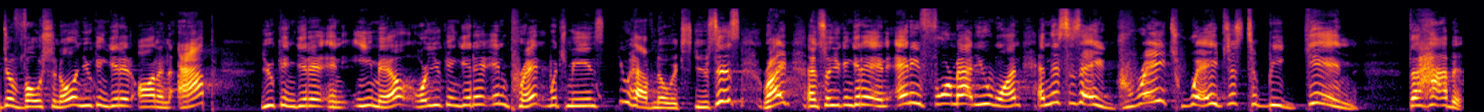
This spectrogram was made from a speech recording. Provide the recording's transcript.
devotional, and you can get it on an app, you can get it in email, or you can get it in print, which means you have no excuses, right? And so you can get it in any format you want. And this is a great way just to begin the habit,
